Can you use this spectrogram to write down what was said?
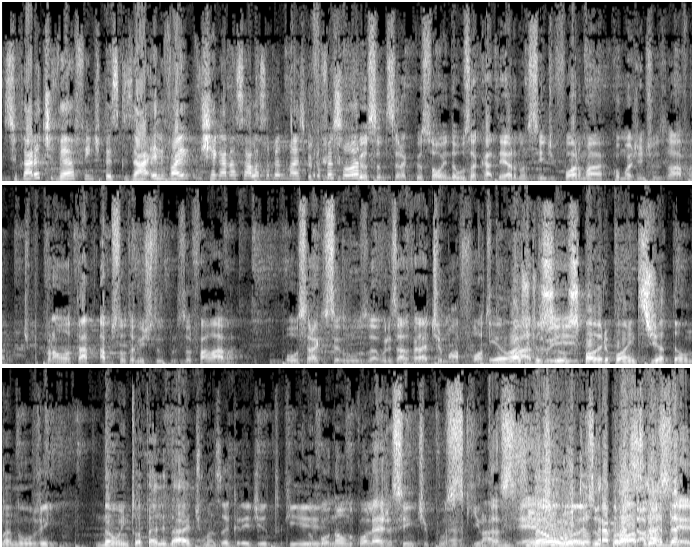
se o cara tiver a fim de pesquisar, ele vai chegar na sala sabendo mais que o Eu fico professor. pensando, será que o pessoal ainda usa caderno, assim, de forma como a gente usava? Tipo, pra anotar absolutamente tudo que o professor falava? Ou será que os- os agurizados vai lá e tira uma foto Eu do acho que os, e... os PowerPoints já estão na nuvem. Não em totalidade, mas acredito que. No co- não, no colégio, assim, tipo, os quinta Ah, série. Não, mas o próprio. série.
